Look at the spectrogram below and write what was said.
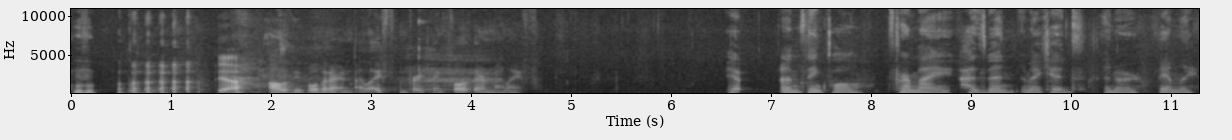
Yeah. all the people that are in my life. I'm very thankful that they're in my life. Yep. I'm thankful for my husband and my kids and our family.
